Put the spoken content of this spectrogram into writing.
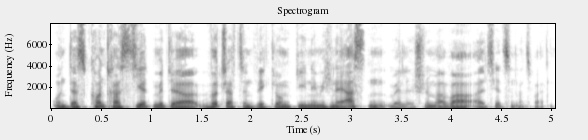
Und das kontrastiert mit der Wirtschaftsentwicklung, die nämlich in der ersten Welle schlimmer war als jetzt in der zweiten.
